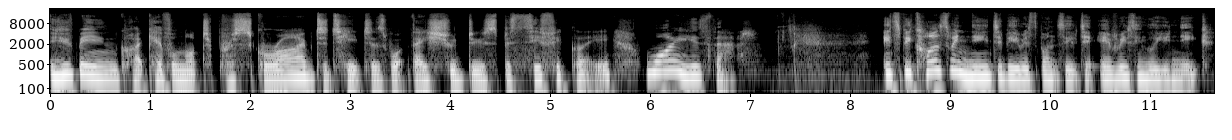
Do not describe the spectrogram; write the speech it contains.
You've been quite careful not to prescribe to teachers what they should do specifically. Why is that? It's because we need to be responsive to every single unique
